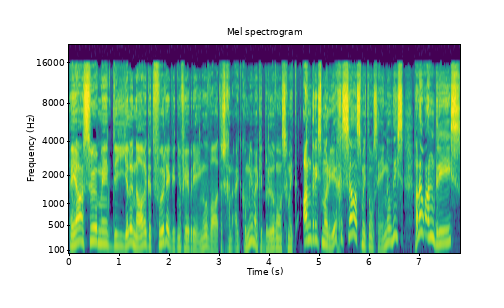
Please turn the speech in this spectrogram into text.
Nou ja, so met die hele naweek het voor, ek weet nie of jy by die hengelwaters gaan uitkom nie, maar ek het beloof ons gaan met Andries Marie gesels met ons hengelnuus. Hallo Andries.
